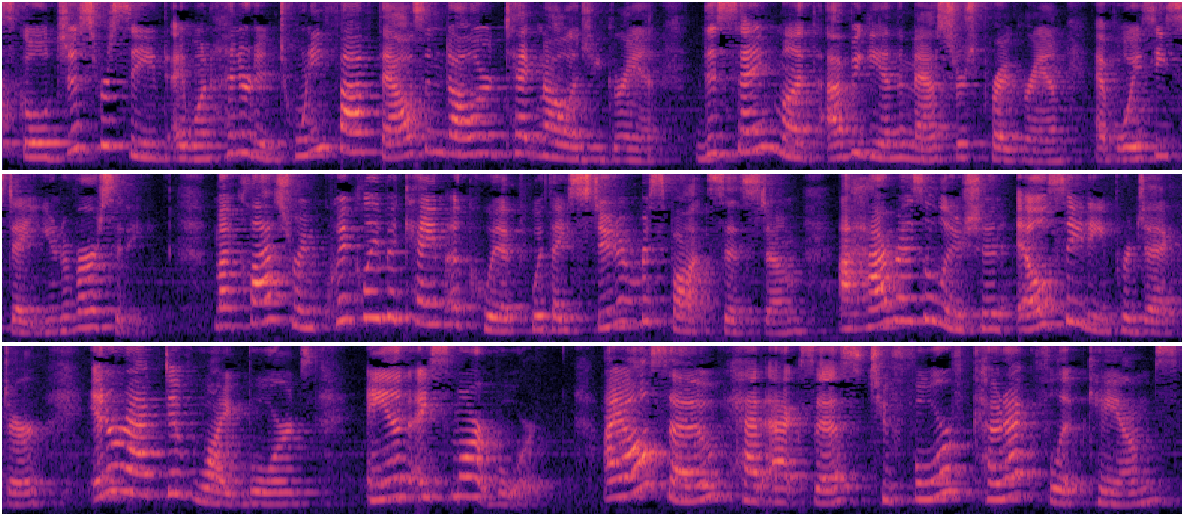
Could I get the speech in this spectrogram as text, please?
School just received a $125,000 technology grant this same month I began the master's program at Boise State University. My classroom quickly became equipped with a student response system, a high-resolution LCD projector, interactive whiteboards, and a smartboard. I also had access to four Kodak flip cams,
